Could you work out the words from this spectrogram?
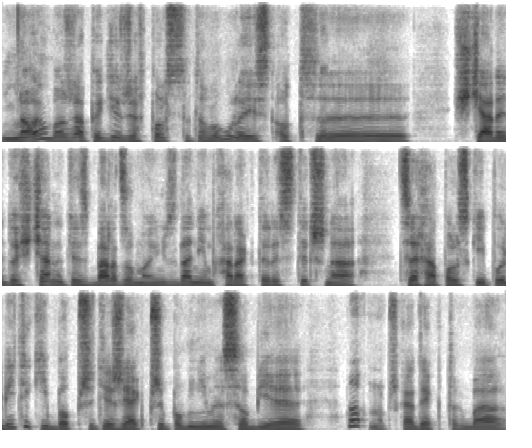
No, No. można powiedzieć, że w Polsce to w ogóle jest od e, ściany do ściany. To jest bardzo moim zdaniem charakterystyczna cecha polskiej polityki, bo przecież jak przypomnimy sobie, no na przykład jak to chyba e,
